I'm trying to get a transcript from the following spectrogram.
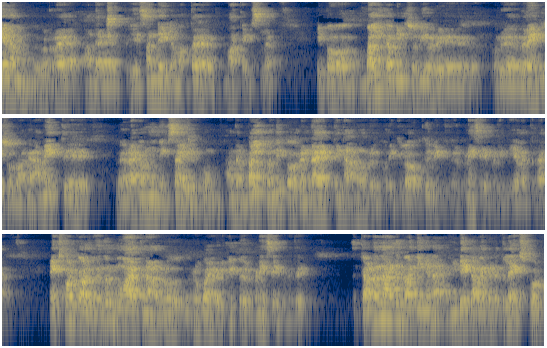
ஏலம் விடுற அந்த சந்தையில் மொத்த மார்க்கெட்ஸில் இப்போ பல்க் அப்படின்னு சொல்லி ஒரு ஒரு வெரைட்டி சொல்லுவாங்க. அனைத்து ரகமும் மிக்ஸ் ஆகிருக்கும் அந்த பல்க் வந்து இப்போ ரெண்டாயிரத்தி நானூறு ஒரு கிலோவுக்கு விற்பனை செய்யப்படுது ஏலத்தில் எக்ஸ்போர்ட் காலுக்கு வந்து மூவாயிரத்தி நானூறு ரூபாய் வரைக்கும் இப்போ விற்பனை செய்யப்படுது. கடந்த ஆண்டு பார்த்தீங்கன்னா இதே காலகட்டத்தில் எக்ஸ்போர்ட்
